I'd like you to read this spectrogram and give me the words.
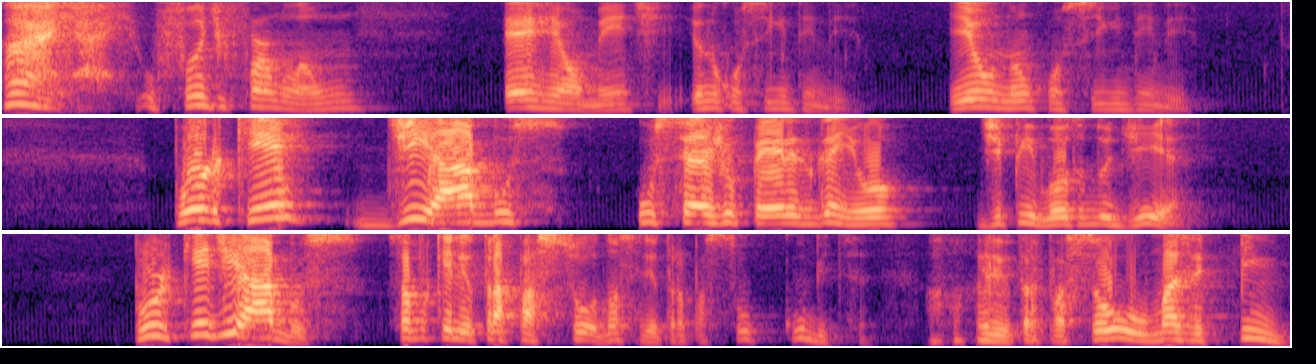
Ai, ai, o fã de Fórmula 1 é realmente, eu não consigo entender. Eu não consigo entender. Por que diabos o Sérgio Pérez ganhou de piloto do dia. Por que diabos? Só porque ele ultrapassou. Nossa, ele ultrapassou o Kubica. Ele ultrapassou o Mazepin.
